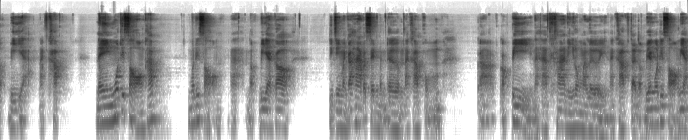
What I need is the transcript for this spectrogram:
ดอกเบี้ยนะครับ ในงวดที่ 2 ครับ งวดที่2อ่าดอกเบี้ยก็จริงๆมันก็ 5%เหมือนเดิมนะครับ ผมก๊อปปี้นะฮะค่านี้ลงมาเลยนะครับ แต่ดอกเบี้ยงวดที่ 2 เนี่ย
